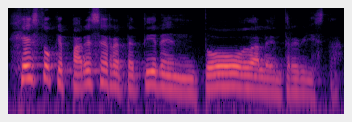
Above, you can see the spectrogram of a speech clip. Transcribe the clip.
gesto que parece repetir en toda la entrevista.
